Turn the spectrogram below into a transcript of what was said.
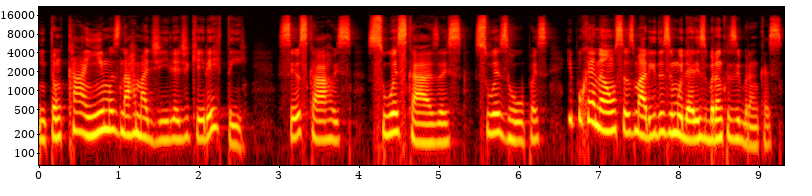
Então caímos na armadilha de querer ter seus carros, suas casas, suas roupas e, por que não, seus maridos e mulheres brancos e brancas.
